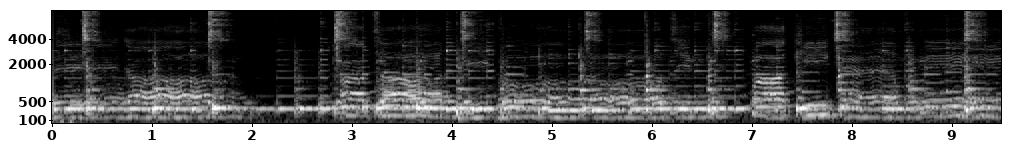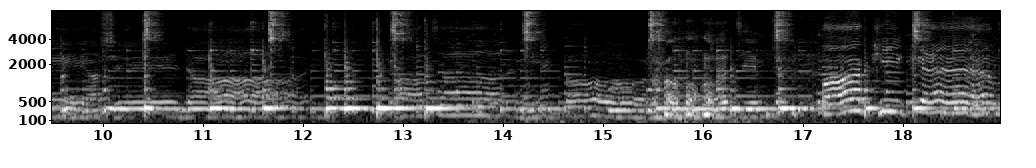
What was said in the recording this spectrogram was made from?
আসে যায় কাচার বিভোচিন পাখি কেমনে আসে যায়? কাচার বিভোচিন পাখি কেমন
